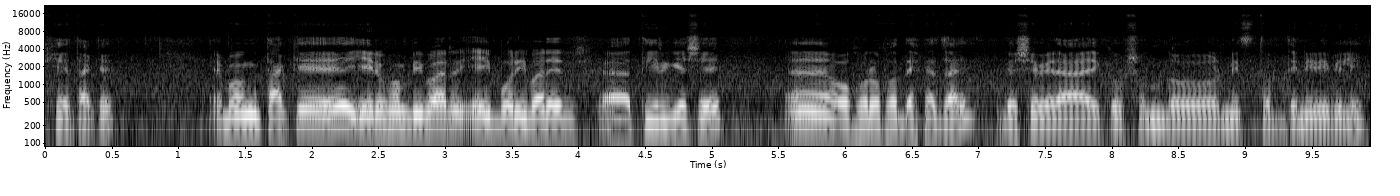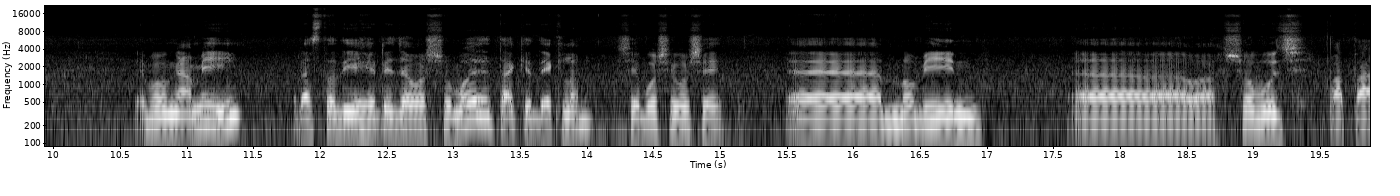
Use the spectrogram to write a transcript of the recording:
খেয়ে থাকে। এবং তাকে এরকম বিবার এই পরিবারের তীর আহ, অহরহ দেখা যায়। বেশে বেড়ায় খুব সুন্দর নিস্তব্ধে নিরিবিলি। এবং আমি রাস্তা দিয়ে হেঁটে যাওয়ার সময় তাকে দেখলাম। সে বসে বসে নবীন সবুজ পাতা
